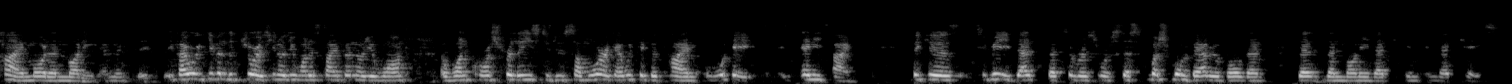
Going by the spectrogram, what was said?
time more than money. I mean, if I were given the choice, you know, do you want a stipend or you want a one course release to do some work, I would take the time any time, because to me that that's a resource that's much more valuable than than, than money that in, in that case.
